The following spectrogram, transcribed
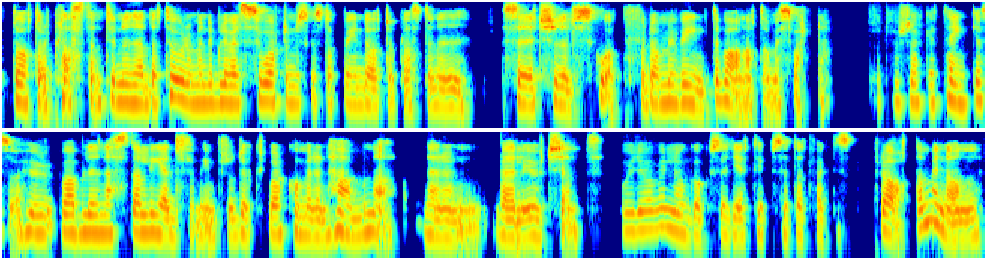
datorplasten till nya datorer men det blir väldigt svårt om du ska stoppa in datorplasten i, säg ett kylskåp, för de är vi inte vana att de är svarta. Att försöka tänka så, hur, vad blir nästa led för min produkt? Var kommer den hamna när den väl är utkänt? Och jag vill nog också ge tipset att faktiskt prata med någon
